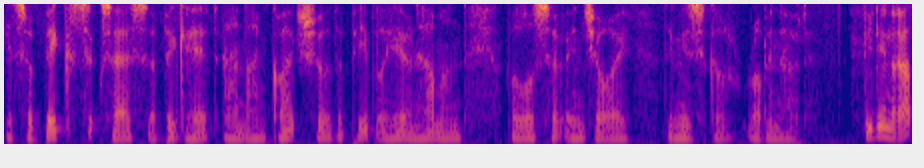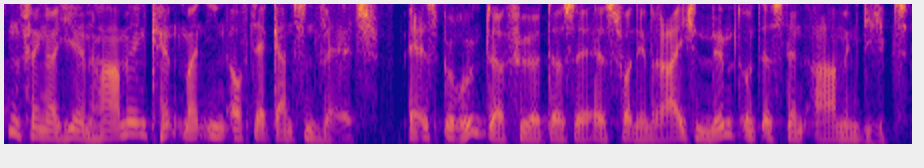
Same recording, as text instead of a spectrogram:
It's a big success, a big hit, and I'm quite sure the people here in Hamelin will also enjoy the musical Robin Hood. Wie den Rattenfänger hier in Hameln kennt man ihn auf der ganzen Welt. Er ist berühmt dafür, dass er es von den Reichen nimmt und es den Armen gibt.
